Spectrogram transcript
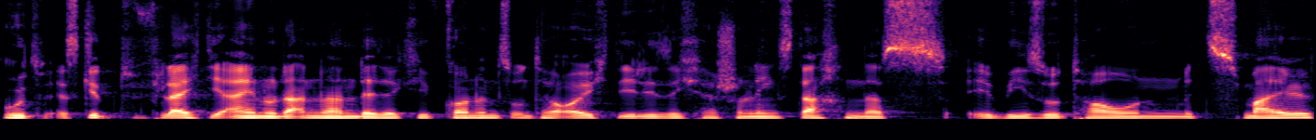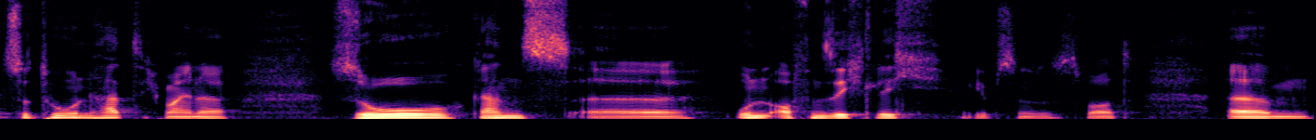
gut, es gibt vielleicht die ein oder anderen Detektiv Conans unter euch, die, die sich ja schon längst dachten, dass Ebisu Town mit Smile zu tun hat. Ich meine, so ganz äh, unoffensichtlich, gibt es das Wort, ähm,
